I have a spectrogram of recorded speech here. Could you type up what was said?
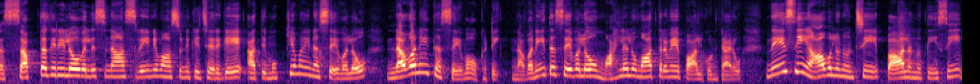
సప్తగిరిలో వెలిసిన శ్రీనివాసునికి జరిగే అతి ముఖ్యమైన సేవలో నవనీత సేవ ఒకటి. నవనీత సేవలో మహిళలు మాత్రమే పాల్గొంటారు. దేశీ ఆవుల నుంచి పాలను తీసి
